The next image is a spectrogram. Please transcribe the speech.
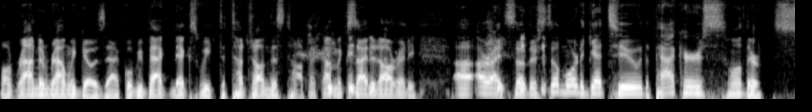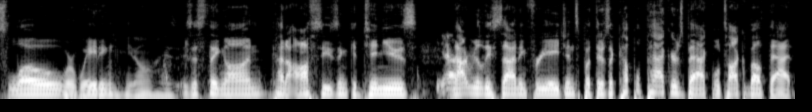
Well, round and round we go, Zach. We'll be back next week to touch on this topic. I'm excited already. Uh, all right, so there's still more to get to. The Packers, well, they're slow. We're waiting. You know, is, is this thing on? Kind of off season continues. Yeah. Not really signing free agents, but there's a couple Packers back. We'll talk about that.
